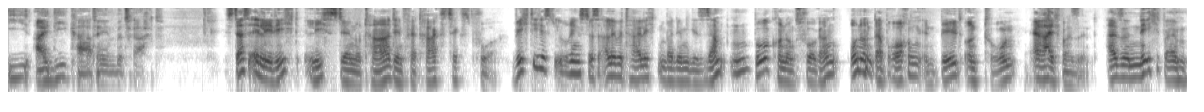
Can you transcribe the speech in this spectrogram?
EID-Karte in Betracht. Ist das erledigt, liest der Notar den Vertragstext vor. Wichtig ist übrigens, dass alle Beteiligten bei dem gesamten Beurkundungsvorgang ununterbrochen in Bild und Ton erreichbar sind. Also nicht beim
